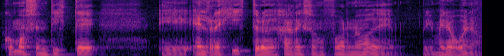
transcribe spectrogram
¿Cómo sentiste eh, el registro de Harrison Ford, ¿no? De, primero, bueno,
